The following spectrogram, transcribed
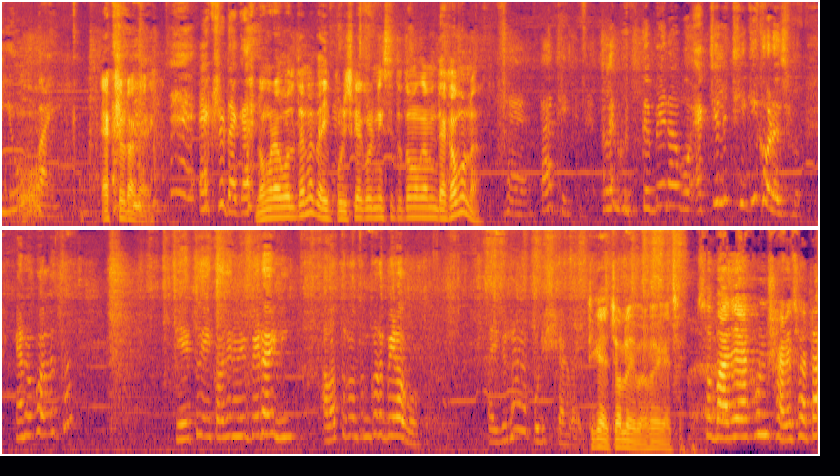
নিউ বাইক। একশো টাকায়। একশো টাকা নোংরা বলতে না তাই পরিষ্কার করে নিচ্ছি তো তোমাকে আমি দেখাবো না? হ্যাঁ তা ঠিক। তাহলে ঘুরতে বেরোবো। অ্যাকচুয়ালি ঠিকই করেছ। কেন বলো তো? যেহেতু এই কদিন আমি বেরোইনি আবার তো নতুন করে বেরোবো। তাই জন্য পরিষ্কার বাইক। ঠিক আছে চলো এবার হয়ে গেছে। সো বাজে এখন সাড়ে ছটা।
